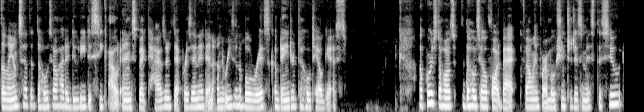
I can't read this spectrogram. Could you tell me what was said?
The Lam said that the hotel had a duty to seek out and inspect hazards that presented an unreasonable risk of danger to hotel guests. Of course, the, ho- the hotel fought back, filing for a motion to dismiss the suit.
